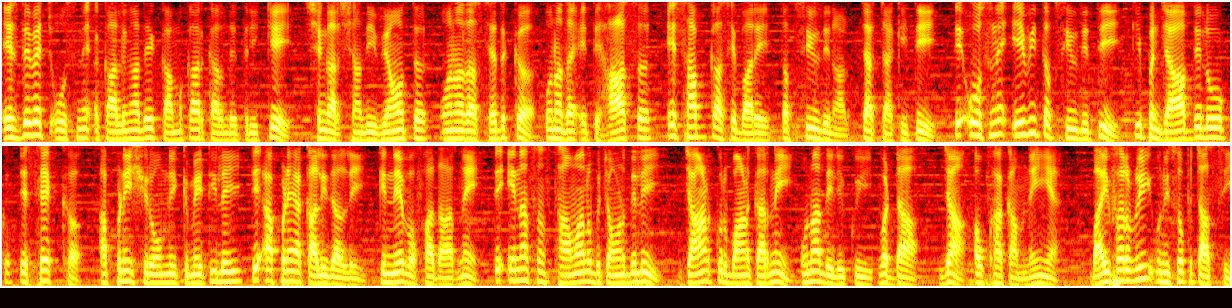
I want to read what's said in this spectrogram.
ਇਸ ਦੇ ਵਿੱਚ ਉਸ ਨੇ ਅਕਾਲੀਆਂ ਦੇ ਕੰਮਕਾਰ ਕਰਨ ਦੇ ਤਰੀਕੇ, ਸੰਘਰਸ਼ਾਂ ਦੀ ਵਿਉਂਤ, ਉਹਨਾਂ ਦਾ ਸਿਦਕ, ਉਹਨਾਂ ਦਾ ਇਤਿਹਾਸ, ਇਹ ਸਭ ਕਾਸੇ ਬਾਰੇ ਤਫਸੀਲ ਦੇ ਨਾਲ ਚਰਚਾ ਕੀਤੀ ਤੇ ਉਸ ਨੇ ਇਹ ਵੀ ਤਫਸੀਲ ਦਿੱਤੀ ਕਿ ਪੰਜਾਬ ਦੇ ਲੋਕ ਤੇ ਸਿੱਖ ਆਪਣੀ ਸ਼੍ਰੋਮਣੀ ਕਮੇਟੀ ਲਈ ਤੇ ਆਪਣੇ ਅਕਾਲੀ ਦਲ ਲਈ ਕਿੰਨੇ ਵਫਾਦਾਰ ਨੇ ਤੇ ਇਹਨਾਂ ਸੰਸਥਾਵਾਂ ਨੂੰ ਬਚਾਉਣ ਦੇ ਲਈ ਜਾਨ ਕੁਰਬਾਨ ਕਰਨੀ ਉਹਨਾਂ ਦੇ ਲਈ ਕੋਈ ਵੱਡਾ ਜਾਂ ਔਖਾ ਕੰਮ ਨਹੀਂ ਹੈ। 22 ਫਰਵਰੀ 1985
